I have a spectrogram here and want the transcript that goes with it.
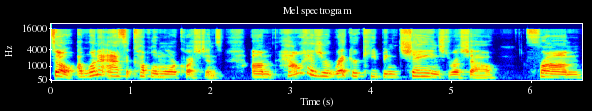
So I want to ask a couple more questions. Um, how has your record keeping changed, Rochelle, from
